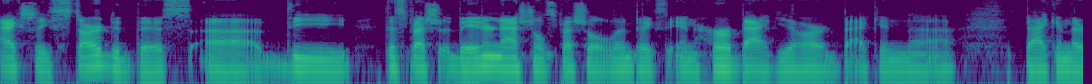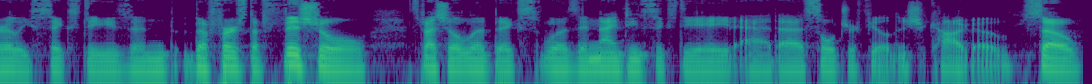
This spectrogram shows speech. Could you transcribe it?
actually started this, uh, the the special, the International Special Olympics in her backyard back in uh, back in the early 60s, and the first official Special Olympics was in 1968 at uh, Soldier Field in Chicago. So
